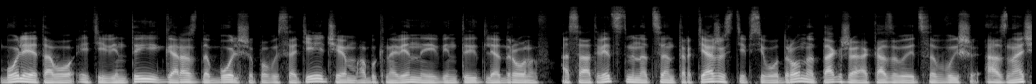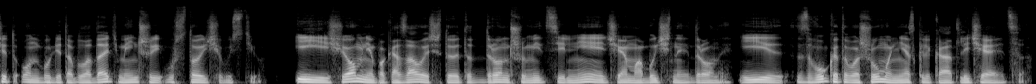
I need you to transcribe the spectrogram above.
Более того, эти винты гораздо больше по высоте, чем обыкновенные винты для дронов, а соответственно центр тяжести всего дрона также оказывается выше, а значит он будет обладать меньшей устойчивостью. И еще мне показалось, что этот дрон шумит сильнее, чем обычные дроны, и звук этого шума несколько отличается.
